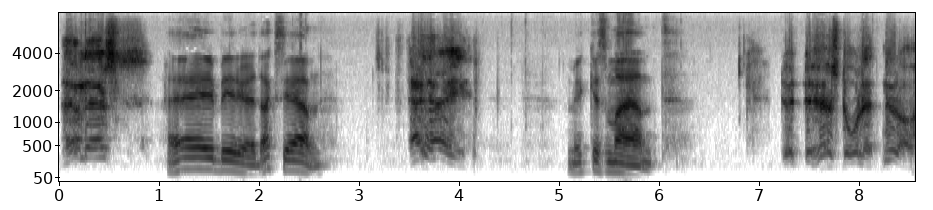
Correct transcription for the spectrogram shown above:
Hej Anders! Hej Birger, dags igen. Hej hej! Mycket som har hänt. Du, du hörs dåligt nu då?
